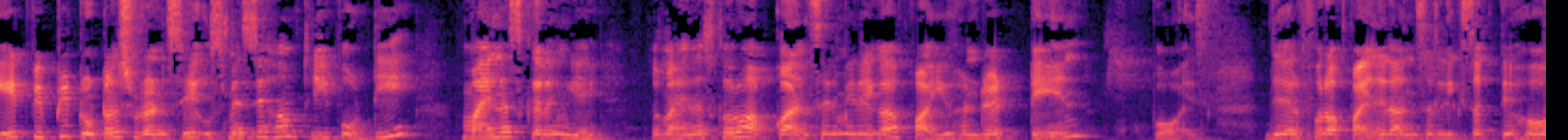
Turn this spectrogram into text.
eight fifty total students है उसमें से हम थ्री फोर्टी माइनस करेंगे। तो माइनस करो, आपको आंसर मिलेगा five hundred ten boys therefore आप फाइनल आंसर लिख सकते हो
